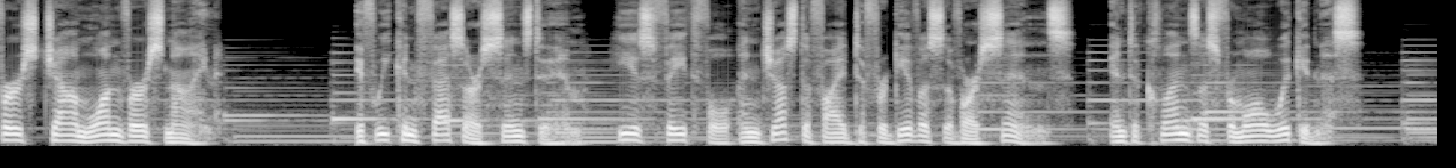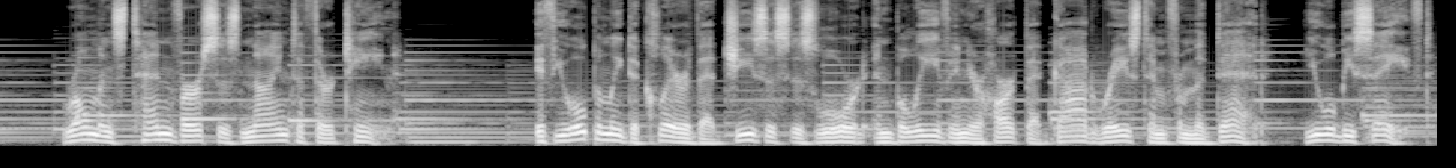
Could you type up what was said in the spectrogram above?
1 John 1 verse 9. If we confess our sins to him, he is faithful and justified to forgive us of our sins, and to cleanse us from all wickedness. Romans 10 verses 9 to 13. If you openly declare that Jesus is Lord and believe in your heart that God raised him from the dead, you will be saved.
